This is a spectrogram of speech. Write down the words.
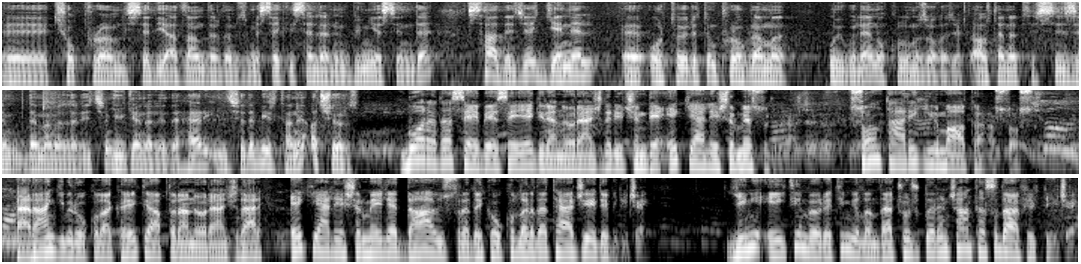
e, çok programlı lise diye adlandırdığımız meslek liselerinin bünyesinde sadece genel e, orta öğretim programı uygulayan okulumuz olacak. Alternatifsizim dememeleri için il genelinde her ilçede bir tane açıyoruz. Bu arada SBS'ye giren öğrenciler için de ek yerleştirme sürüyor. Son tarih 26 Ağustos. Herhangi bir okula kayıt yaptıran öğrenciler ek yerleştirmeyle daha üst sıradaki okulları da tercih edebilecek. Yeni eğitim ve öğretim yılında çocukların çantası da hafifleyecek.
